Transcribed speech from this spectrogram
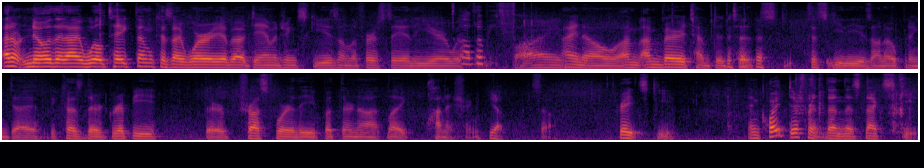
I don't know that I will take them because I worry about damaging skis on the first day of the year. With Oh, they'll be fine. I know I'm I'm very tempted to ski, to ski these on opening day because they're grippy, they're trustworthy, but they're not like punishing. yeah. So, great ski, and quite different than this next ski.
